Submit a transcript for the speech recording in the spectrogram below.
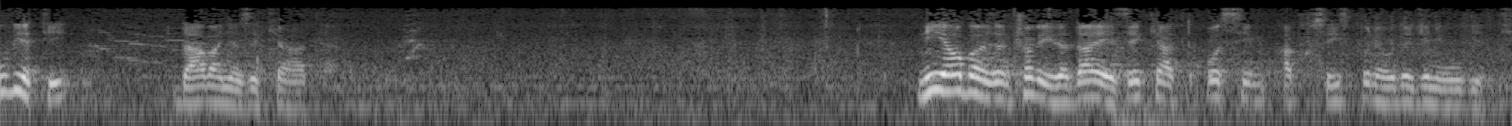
Uvjeti davanja zekijata. Nije obavezan čovjek da daje zekijat osim ako se ispune određeni uvjeti.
